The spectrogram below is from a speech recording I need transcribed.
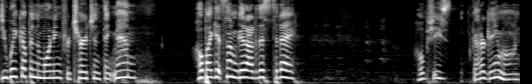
Do you wake up in the morning for church and think, man, hope I get something good out of this today? Hope she's got her game on.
